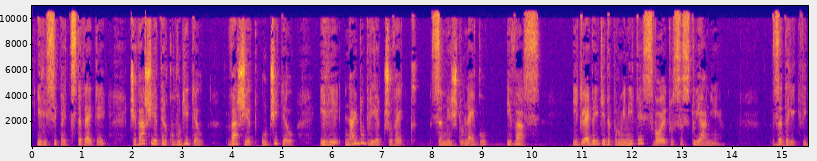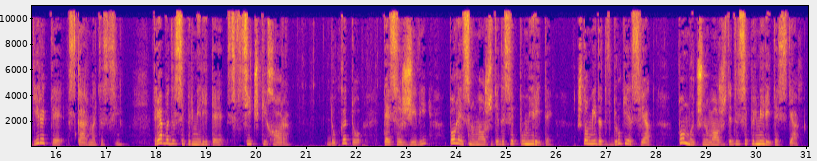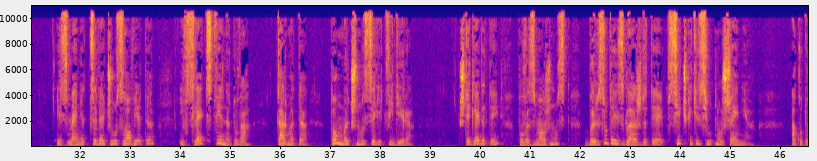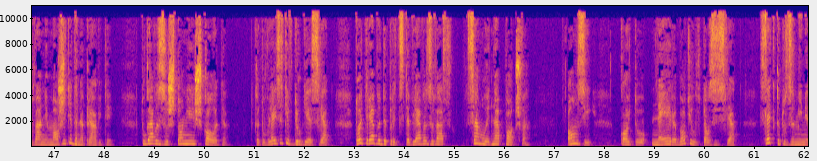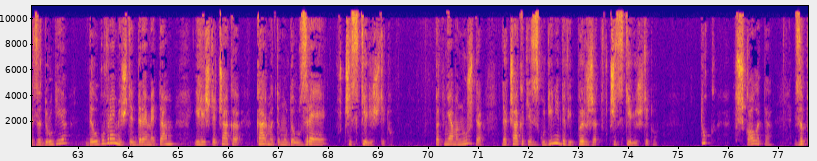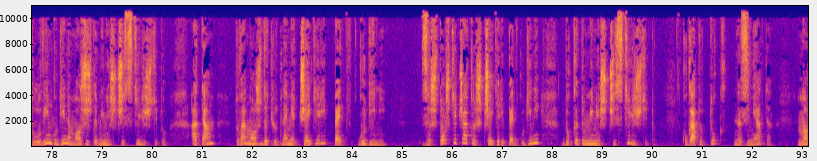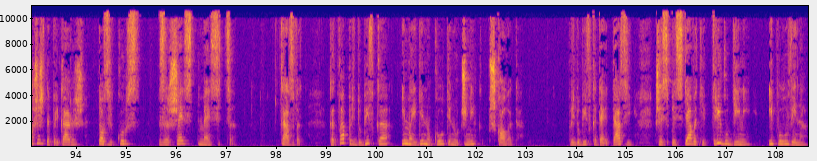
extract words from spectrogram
Или си представете, че вашият ръководител, вашият учител или най-добрият човек са между него и вас, и гледайте да промените своето състояние. За да ликвидирате с кармата си, трябва да се примирите с всички хора. Докато те са живи, по-лесно можете да се помирите. Щом идат в другия свят, по-мъчно можете да се примирите с тях. Изменят се вече условията и вследствие на това кармата по-мъчно се ликвидира. Ще гледате, по възможност, бързо да изглаждате всичките си отношения. Ако това не можете да направите, тогава защо ни е школата? Като влезете в другия свят, той трябва да представлява за вас само една почва. Онзи, който не е работил в този свят, след като замине за другия, дълго време ще дреме там или ще чака кармата му да озрее в чистилището. Пък няма нужда да чакате с години да ви пържат в чистилището. Тук, в школата, за половин година можеш да минеш чистилището, а там това може да ти отнеме 4-5 години. Защо ще чакаш 4-5 години, докато минеш чистилището, когато тук, на земята, можеш да прекараш този курс за 6 месеца? Казват, каква придобивка има един окултен ученик в школата. Придобивката е тази, че спестявате три години и половина.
